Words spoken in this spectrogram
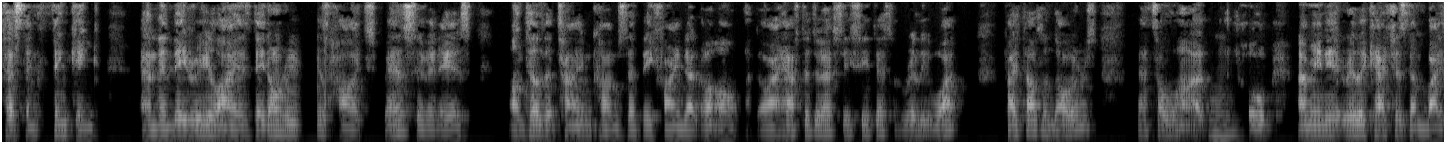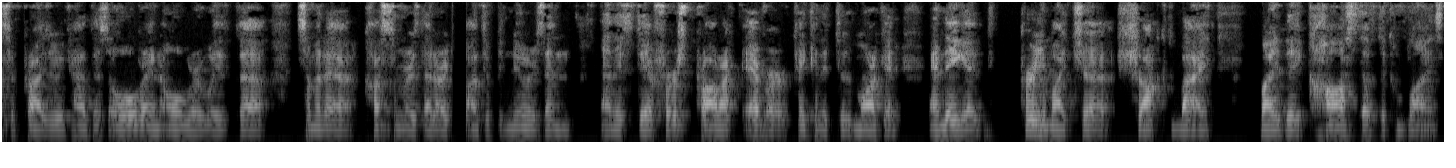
testing thinking, and then they realize they don't realize how expensive it is until the time comes that they find out. Uh oh, do I have to do FCC test? Really? What? Five thousand dollars? That's a lot. Mm-hmm. So, I mean, it really catches them by surprise. We've had this over and over with uh, some of the customers that are entrepreneurs and, and it's their first product ever taking it to the market and they get pretty much uh, shocked by, by the cost of the compliance.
